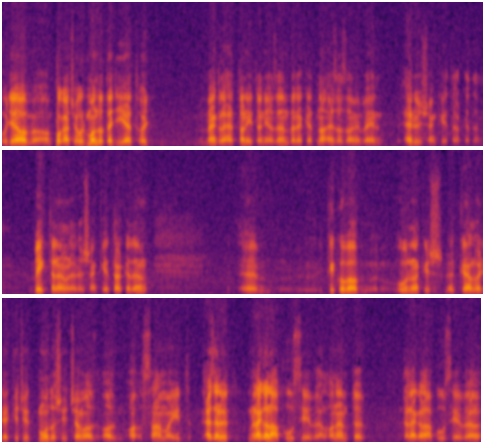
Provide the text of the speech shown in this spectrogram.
ugye a, a Pogácsa úr mondott egy ilyet, hogy meg lehet tanítani az embereket, na ez az, amiben én erősen kételkedem. Végtelenül erősen kételkedem. Kikova úrnak is kell, hogy egy kicsit módosítsam a, a, a számait. Ezelőtt legalább 20 évvel, ha nem több, de legalább 20 évvel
